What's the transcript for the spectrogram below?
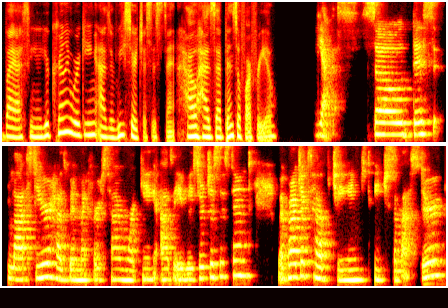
by asking you you're currently working as a research assistant. How has that been so far for you? Yes. So, this last year has been my first time working as a research assistant. My projects have changed each semester.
